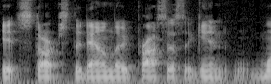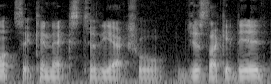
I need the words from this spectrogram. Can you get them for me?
It starts the download process again once it connects to the actual, just like it did.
